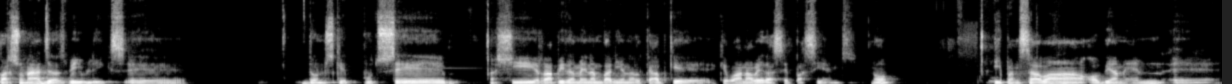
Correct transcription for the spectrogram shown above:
personatges bíblics eh, doncs que potser així ràpidament em venien al cap que, que van haver de ser pacients, no? I pensava, òbviament, eh,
